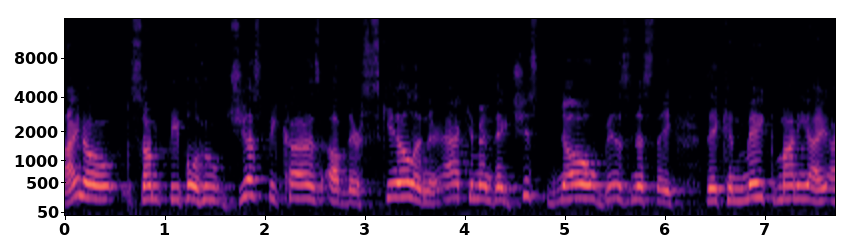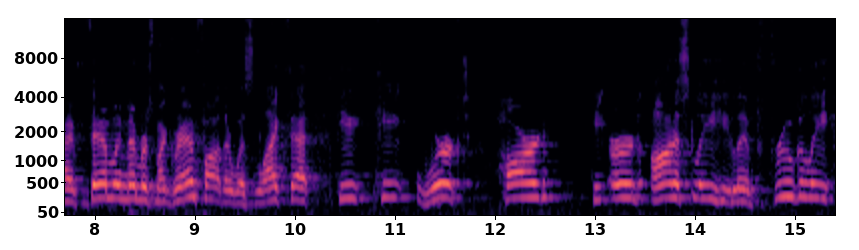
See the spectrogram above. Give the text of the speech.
I know some people who, just because of their skill and their acumen, they just know business. They, they can make money. I, I have family members. My grandfather was like that. He, he worked hard. He earned honestly. He lived frugally.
